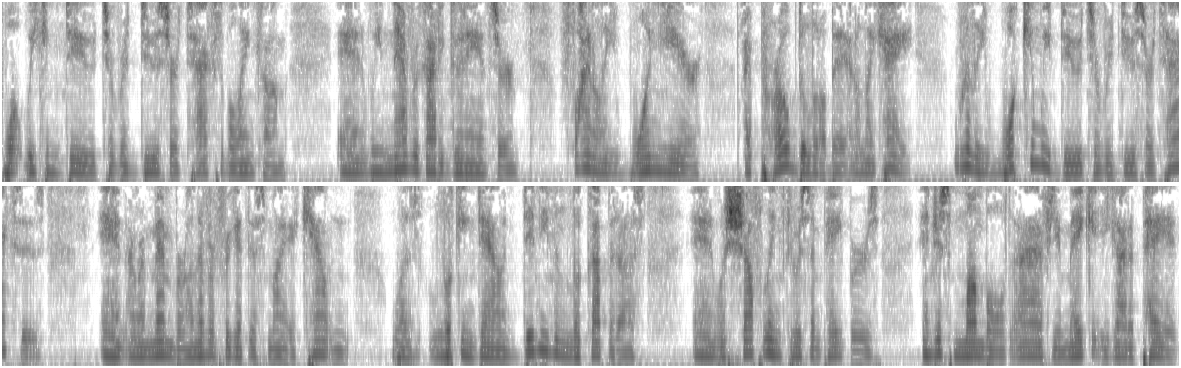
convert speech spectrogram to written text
what we can do to reduce our taxable income, and we never got a good answer. Finally, one year, I probed a little bit and I'm like, hey, really, what can we do to reduce our taxes? And I remember, I'll never forget this, my accountant was looking down, didn't even look up at us, and was shuffling through some papers and just mumbled, ah, if you make it, you got to pay it.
